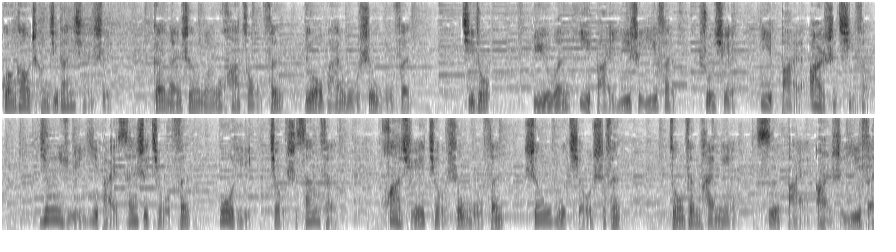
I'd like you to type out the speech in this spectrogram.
广告成绩单显示，该男生文化总分六百五十五分，其中语文一百一十一分，数学一百二十七分，英语一百三十九分。物理九十三分，化学九十五分，生物九十分，总分排名四百二十一分。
